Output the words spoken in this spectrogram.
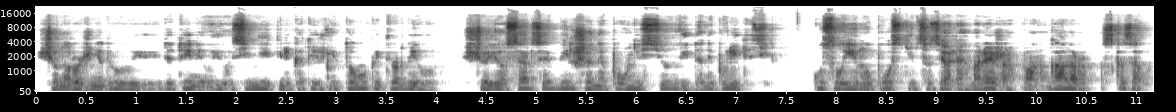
що народження другої дитини у його сім'ї кілька тижнів тому підтвердило, що його серце більше не повністю віддане політиці. У своєму пості в соціальних мережах пан Ганнер сказав.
